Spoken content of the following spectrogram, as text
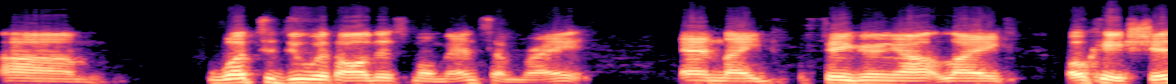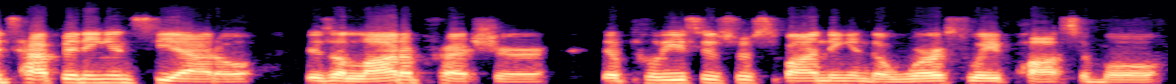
um, what to do with all this momentum, right? And like figuring out like, okay, shit's happening in Seattle. There's a lot of pressure. The police is responding in the worst way possible.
